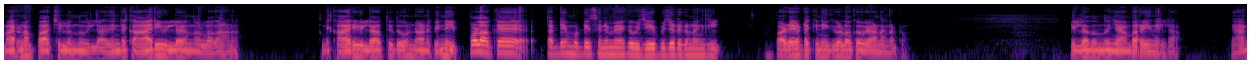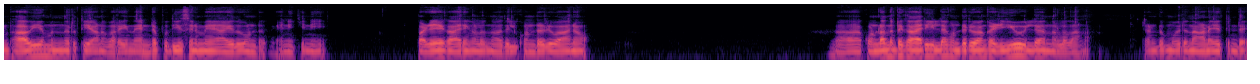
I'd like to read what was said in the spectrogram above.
മരണം പാച്ചിലൊന്നുമില്ല. അതിന്റെ കാര്യമില്ല എന്നുള്ളതാണ്. അതിന്റെ കാര്യമില്ലാത്ത ഇതുകൊണ്ടാണ് പിന്നെ ഇപ്പോഴൊക്കെ തട്ടിയും പൊട്ടി സിനിമയൊക്കെ വിജയിപ്പിച്ചെടുക്കണമെങ്കിൽ പഴയ ടെക്നിക്കുകളൊക്കെ വേണം കേട്ടോ. ഇല്ലെന്നൊന്നും ഞാൻ പറയുന്നില്ല. ഞാൻ ഭാവിയെ മുൻനിർത്തിയാണ് പറയുന്നത്. എന്റെ പുതിയ സിനിമ ആയതുകൊണ്ട് എനിക്കിനി പഴയ കാര്യങ്ങളൊന്നും അതിൽ കൊണ്ടുവരുവാനോ കൊണ്ടുവന്നിട്ട് കാര്യമില്ല കൊണ്ടുവരുവാൻ ഇല്ല എന്നുള്ളതാണ്. രണ്ടും ഒരു നാണയത്തിന്റെ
